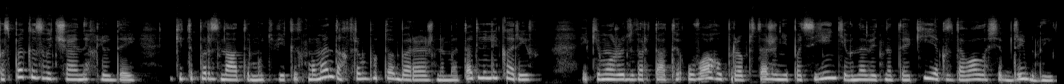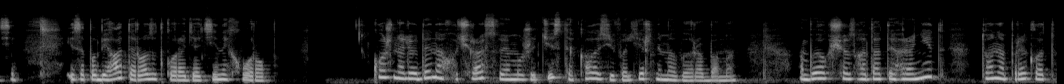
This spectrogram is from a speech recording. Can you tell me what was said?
безпеки звичайних людей, які тепер знатимуть, в яких моментах треба бути обережними, та для лікарів, які можуть звертати увагу при обстеженні пацієнтів навіть на такі, як здавалося б, дрібниці, і запобігати розвитку радіаційних хвороб. Кожна людина хоч раз в своєму житті стикалася з ювелірними виробами. Або якщо згадати граніт, то, наприклад,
